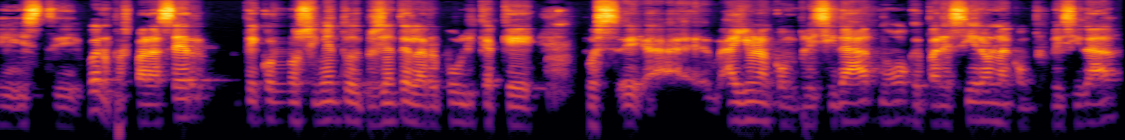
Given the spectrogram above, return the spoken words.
este, bueno, pues para hacer de conocimiento del presidente de la República que pues eh, hay una complicidad, ¿no? Que pareciera una complicidad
